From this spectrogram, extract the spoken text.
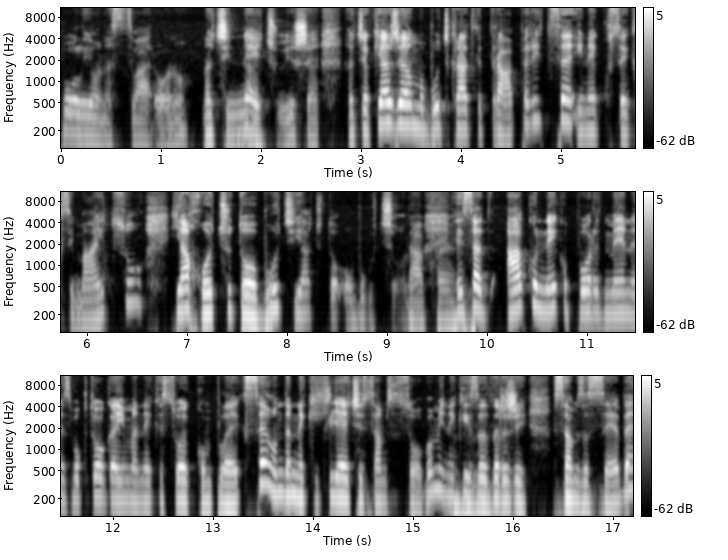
boli ona stvar, ono. Znači, neću više. Znači, ako ja želim obući kratke traperice i neku seksi majicu, ja hoću to obući, ja ću to obući, ono. E sad, ako neko pored mene zbog toga ima neke svoje komplekse, onda nekih liječi sam sa sobom i nekih mm zadrži sam za sebe,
